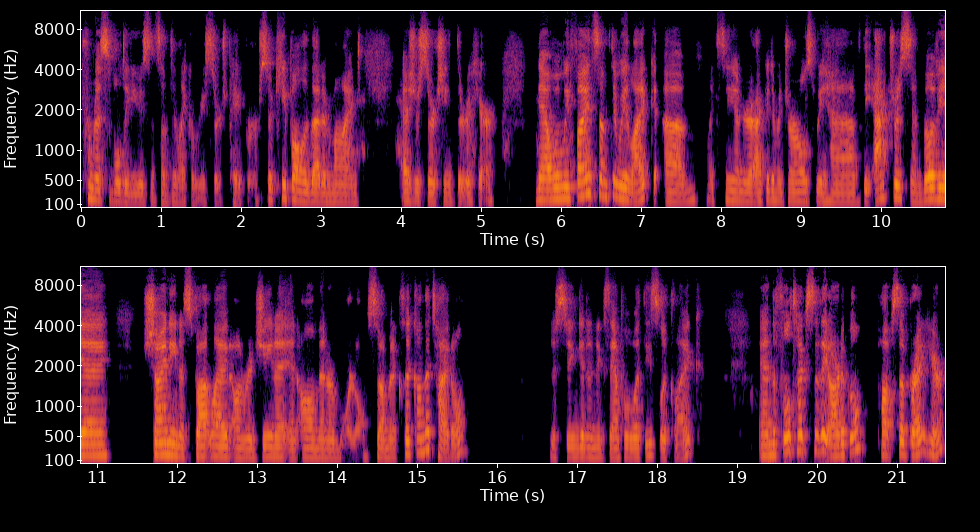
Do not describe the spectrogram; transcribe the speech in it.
permissible to use in something like a research paper. So keep all of that in mind as you're searching through here. Now, when we find something we like, um, like see under academic journals, we have The Actress and Beauvoir, shining a spotlight on Regina and All Men Are Mortal. So I'm gonna click on the title, just so you can get an example of what these look like. And the full text of the article pops up right here.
